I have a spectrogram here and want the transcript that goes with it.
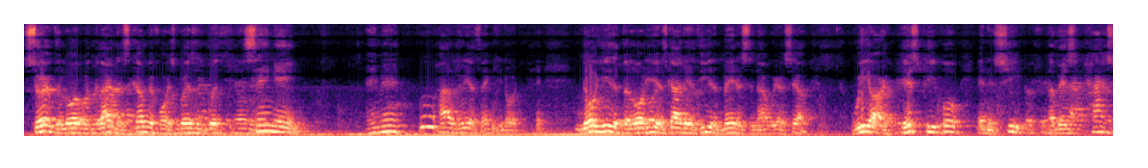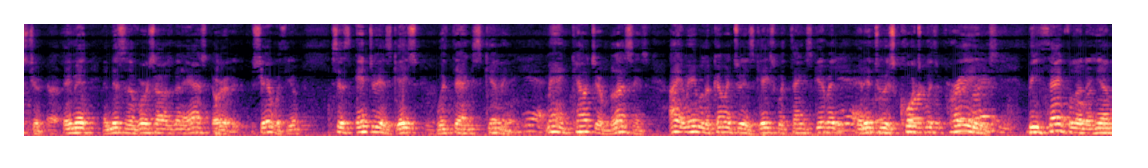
serve the Lord with gladness. Come before his presence with singing. Amen. Ooh, hallelujah. Thank you, Lord. know ye that the Lord he is God is he that made us and not we ourselves. We are his people and the sheep of his pasture. Amen. And this is a verse I was going to ask or share with you. It says, enter his gates with thanksgiving. Yes. Man, count your blessings. I am able to come into his gates with thanksgiving Yes. and into his courts with praise. Praise. Be thankful unto him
